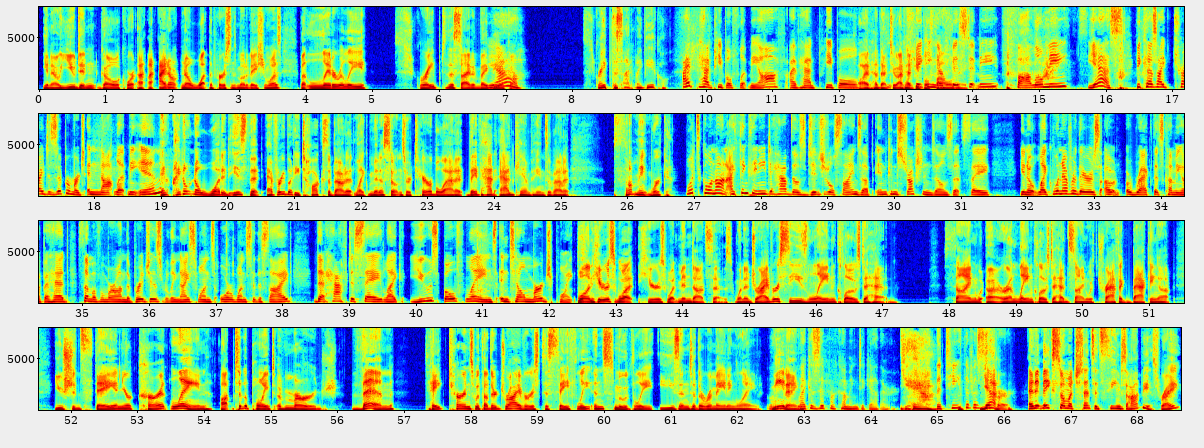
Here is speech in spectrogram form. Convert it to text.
You know, you didn't go accord. I, I don't know what the person's motivation was, but literally scraped the side of my yeah. vehicle. Scraped the side of my vehicle. I've had people flip me off. I've had people Oh, I've had that too. I've had people shaking their follow me. fist at me, follow me. Yes, because I tried to zipper merge and not let me in. And I don't know what it is that everybody talks about it. Like Minnesotans are terrible at it. They've had ad campaigns about it. Something ain't working. What's going on? I think they need to have those digital signs up in construction zones that say, you know, like whenever there's a, a wreck that's coming up ahead, some of them are on the bridges, really nice ones, or ones to the side that have to say, like, use both lanes until merge point. Well, and here's what here's what MnDOT says: when a driver sees lane closed ahead sign uh, or a lane closed ahead sign with traffic backing up, you should stay in your current lane up to the point of merge. Then take turns with other drivers to safely and smoothly ease into the remaining lane. Meaning, like a zipper coming together, yeah, the teeth of a zipper. yeah, and it makes so much sense. It seems obvious, right?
